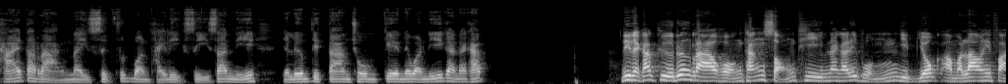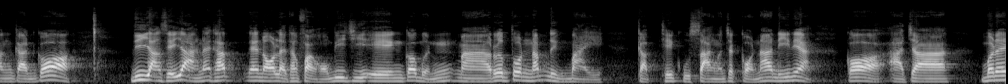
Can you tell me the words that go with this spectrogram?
ท้ายตารางในศึกฟุตบอลไทยลีกซีซั่นนี้ อย่าลืมติดตามชมเกมในวันนี้กันนะครับนี่แหละครับคือเรื่องราวของทั้ง 2 ทีมนะครับที่ผมหยิบยกเอามาเล่าให้ฟังกันก็ดีอย่างเสียอย่างนะครับ แน่นอนแหละทางฝั่งของ BG เองก็เหมือนมาเริ่มต้นนับหนึ่งใหม่ กับเทกูซังหลังจากก่อนหน้านี้เนี่ยก็อาจจะไม่ได้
